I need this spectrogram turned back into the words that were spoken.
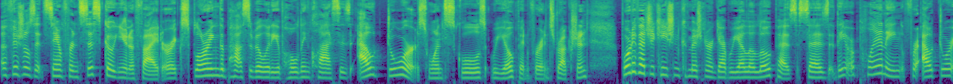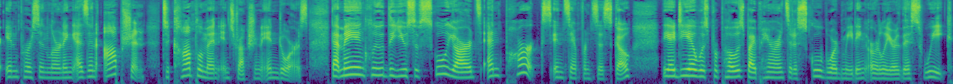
Officials at San Francisco Unified are exploring the possibility of holding classes outdoors once schools reopen for instruction. Board of Education Commissioner Gabriela Lopez says they are planning for outdoor in person learning as an option to complement instruction indoors. That may include the use of schoolyards and parks in San Francisco. The idea was proposed by parents at a school board meeting earlier this week.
